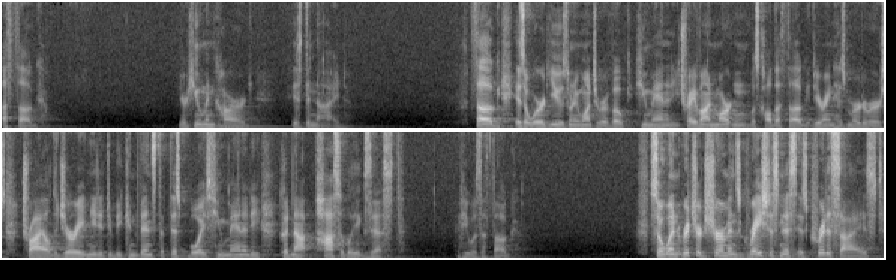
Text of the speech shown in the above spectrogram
a thug. Your human card is denied. Thug is a word used when we want to revoke humanity. Trayvon Martin was called a thug during his murderer's trial. The jury needed to be convinced that this boy's humanity could not possibly exist if he was a thug. So when Richard Sherman's graciousness is criticized,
